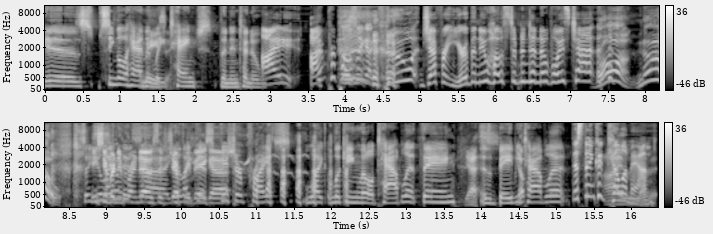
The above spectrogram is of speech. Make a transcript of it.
is single-handedly Amazing. tanked the Nintendo. I I'm proposing a coup. Jeffrey, you're the new host of Nintendo Voice Chat. Wrong. No. So you Super like Nintendos, this, uh, it's you Jeffrey like this Fisher Price like looking little tablet thing. Yes. this baby Yep. tablet. This thing could kill I a man.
